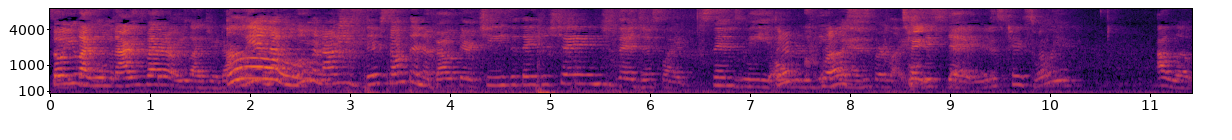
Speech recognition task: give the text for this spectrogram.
So you like Lou Malnati's better or you like Giordano's? Oh. Yeah, no, Lou Malnati's. There's something about their cheese that they just changed that just like sends me Their over the deep end for like tastes six days. It tastes Really? I love them.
